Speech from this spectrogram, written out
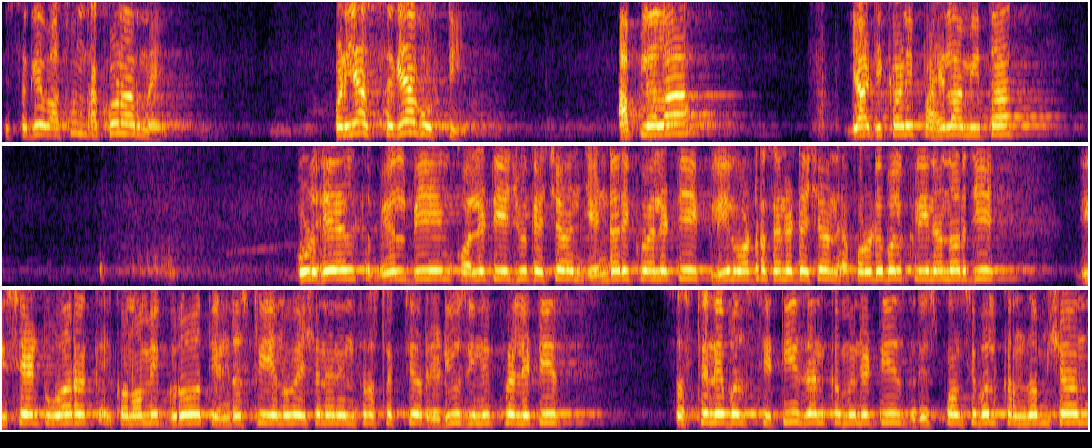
हे सगळे वाचून दाखवणार नाही. पण या सगळ्या गोष्टी आपल्याला या ठिकाणी पाहायला मिळतात. Good health wellbeing quality education gender equality clean water sanitation affordable clean energy decent work economic growth industry innovation and infrastructure reduce inequalities sustainable cities and communities responsible consumption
